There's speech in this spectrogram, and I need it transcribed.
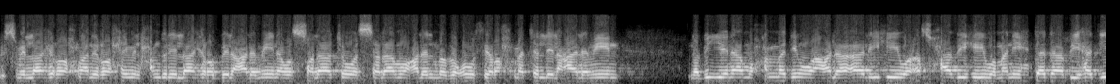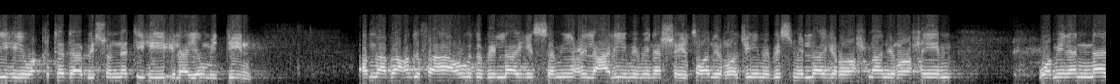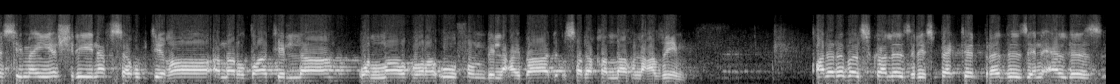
بسم الله الرحمن الرحيم الحمد لله رب العالمين والصلاة والسلام على المبعوث رحمة للعالمين نبينا محمد وعلى آله وأصحابه ومن اهتدى بهديه واقتدى بسنته إلى يوم الدين أما بعد فأعوذ بالله السميع العليم من الشيطان الرجيم بسم الله الرحمن الرحيم ومن الناس من يشري نفسه ابتغاء مرضات الله والله رؤوف بالعباد صدق الله العظيم Honorable scholars, respected brothers and elders,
